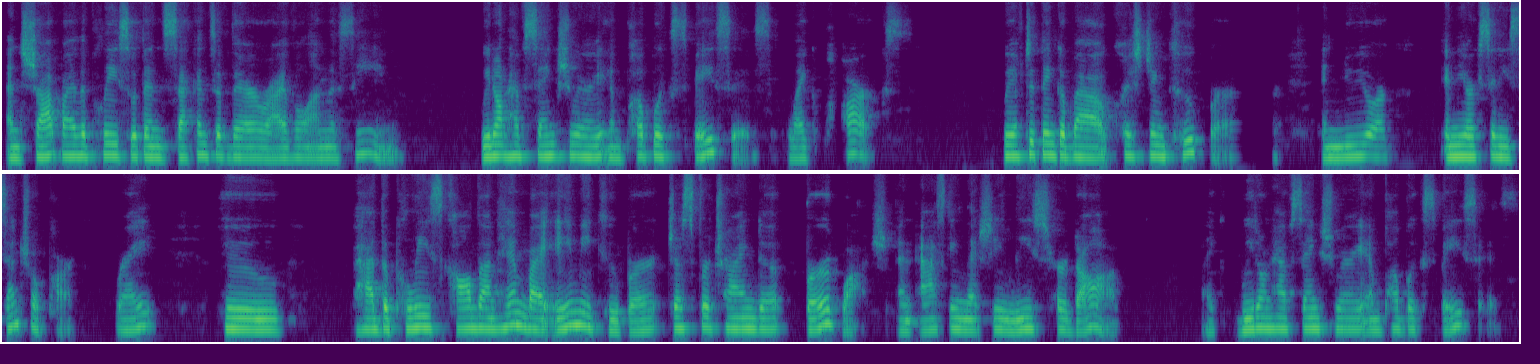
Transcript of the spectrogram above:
and shot by the police within seconds of their arrival on the scene. We don't have sanctuary in public spaces like parks. We have to think about Christian Cooper in New York, in New York City Central Park, right? Who had the police called on him by Amy Cooper just for trying to birdwatch and asking that she leash her dog. Like we don't have sanctuary in public spaces.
